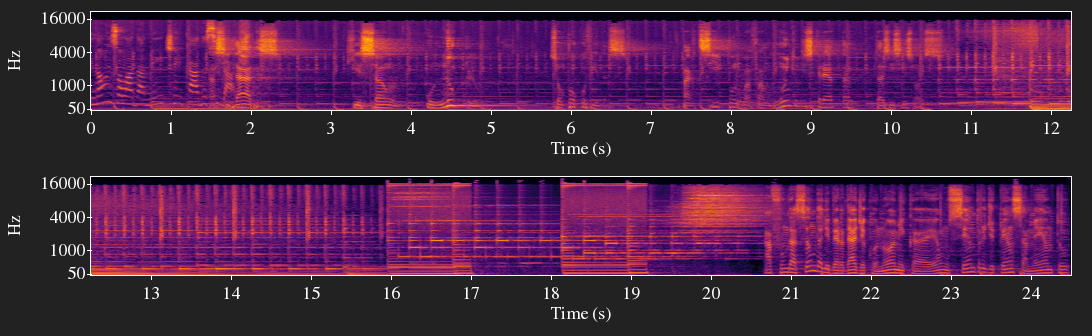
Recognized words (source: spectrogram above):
e não isoladamente em cada As cidade. cidades que são o núcleo são pouco vidas. Participam de uma forma muito discreta das decisões. A Fundação da Liberdade Econômica é um centro de pensamento,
